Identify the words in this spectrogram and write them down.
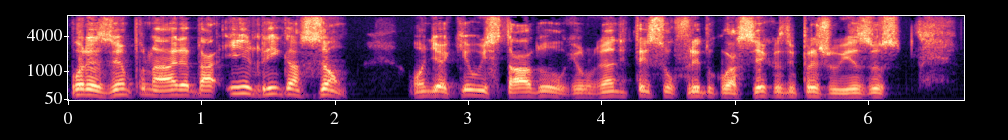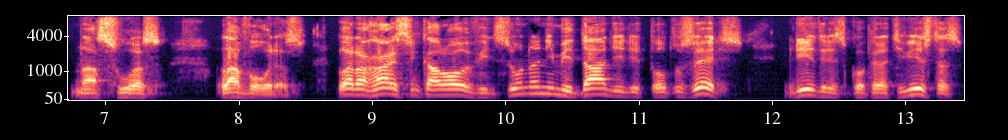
por exemplo, na área da irrigação onde aqui o Estado, o Rio Grande, tem sofrido com as secas e prejuízos nas suas lavouras. Agora, Raíssa, Carol Vides, unanimidade de todos eles líderes cooperativistas,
